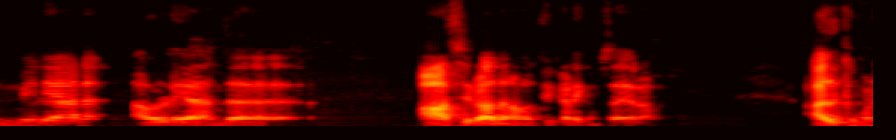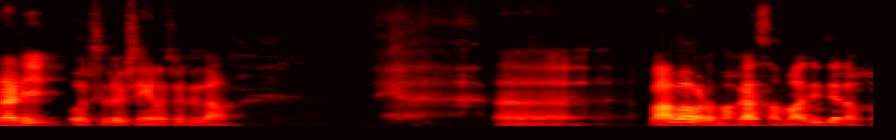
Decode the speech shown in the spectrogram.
உண்மையிலேயான அவருடைய அந்த ஆசீர்வாதம் நமக்கு கிடைக்கும் சாயராம் அதுக்கு முன்னாடி ஒரு சில விஷயங்களை சொல்லலாம் பாபாவோட மகா சமாதி தினம்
